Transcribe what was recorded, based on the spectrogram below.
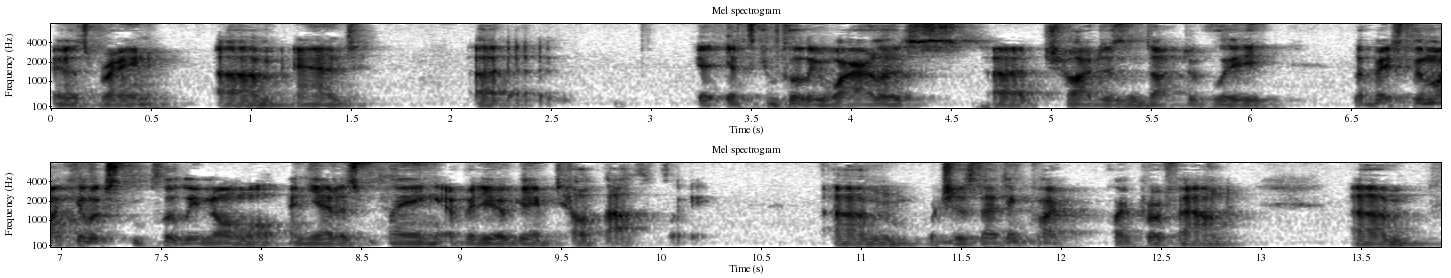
in its brain, um, and it's completely wireless, charges inductively. Basically, the monkey looks completely normal and yet is playing a video game telepathically, um, which is, I think, quite quite profound. Um,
